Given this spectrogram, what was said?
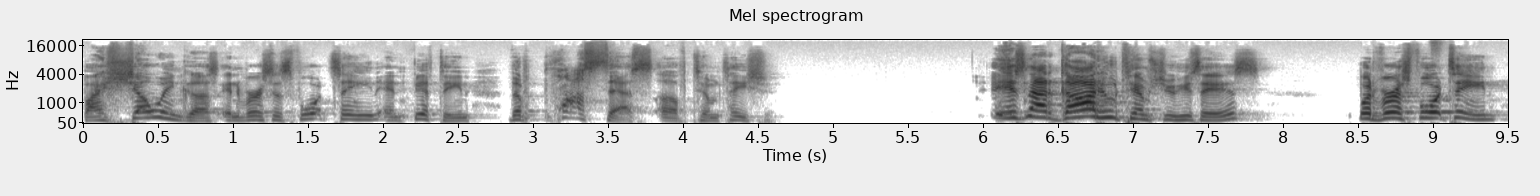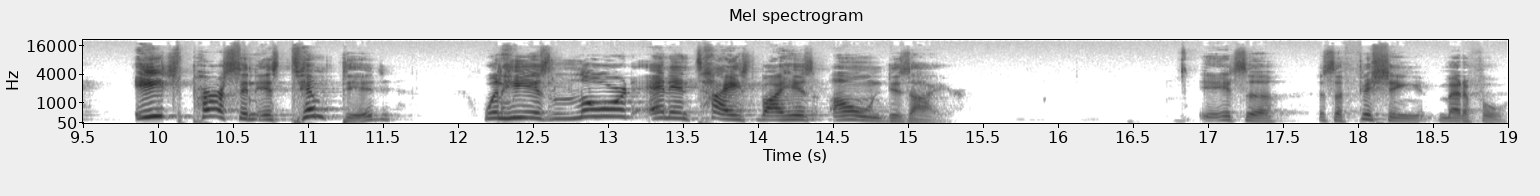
by showing us in verses 14 and 15 the process of temptation. It's not God who tempts you, he says, but verse 14 each person is tempted when he is lured and enticed by his own desire. It's a, it's a fishing metaphor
